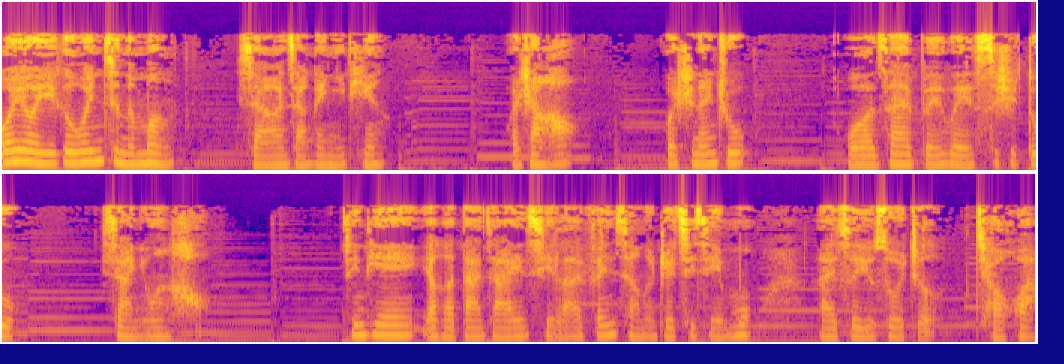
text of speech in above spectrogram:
我有一个温情的梦，想要讲给你听。晚上好，我是南竹，我在北纬四十度向你问好。今天要和大家一起来分享的这期节目，来自于作者乔画。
